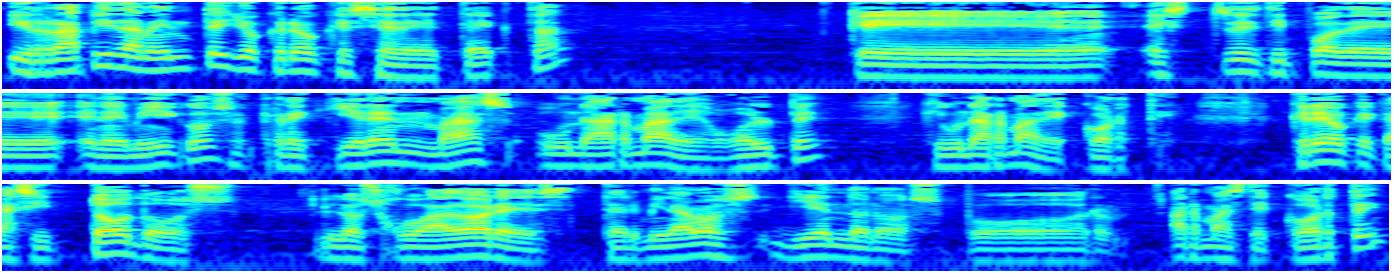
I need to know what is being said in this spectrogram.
y rápidamente yo creo que se detecta que este tipo de enemigos requieren más un arma de golpe que un arma de corte. Creo que casi todos los jugadores terminamos yéndonos por armas de corte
